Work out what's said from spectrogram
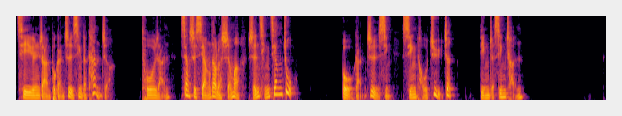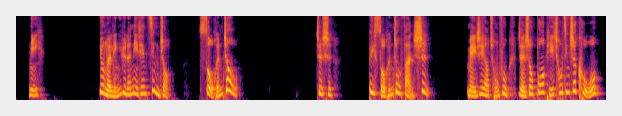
齐云染不敢置信的看着。突然，像是想到了什么，神情僵住，不敢置信，心头巨震，盯着星辰。你用了灵域的逆天禁咒——锁魂咒，这是被锁魂咒反噬，每日要重复忍受剥皮抽筋之苦。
